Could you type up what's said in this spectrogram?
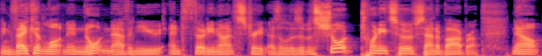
in vacant lot near Norton Avenue and 39th Street as Elizabeth Short, 22 of Santa Barbara. Now,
